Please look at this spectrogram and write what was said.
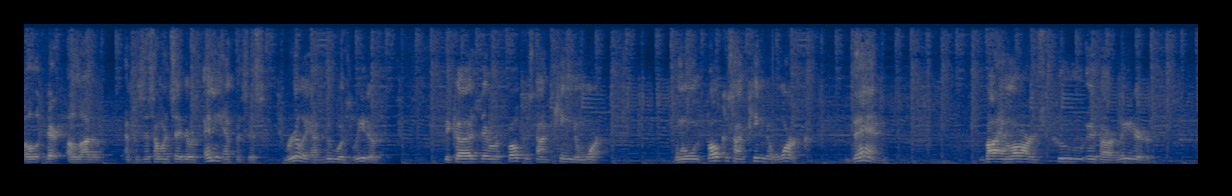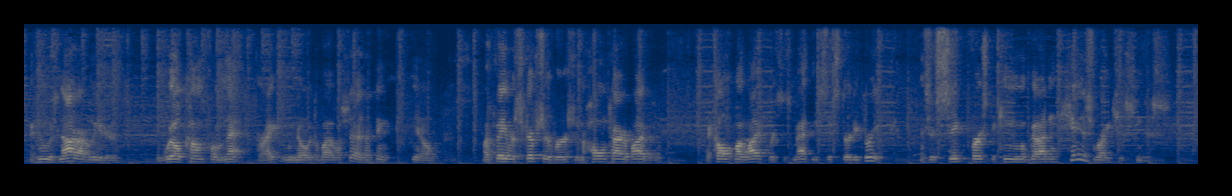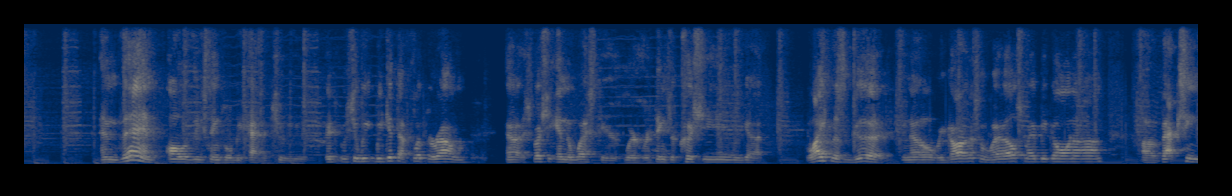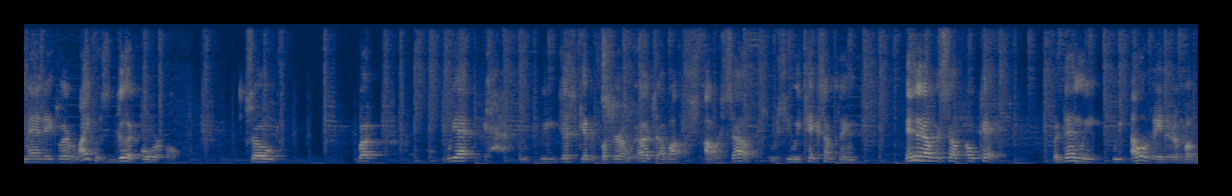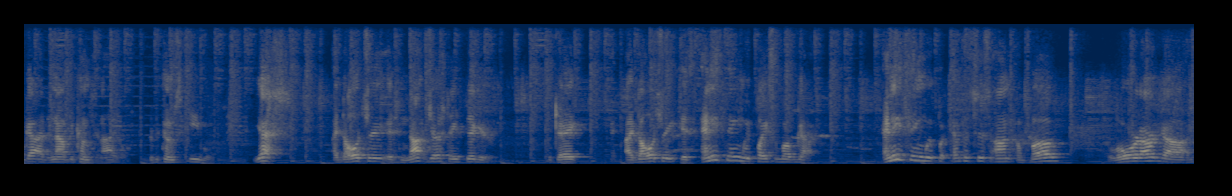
a, there, a lot of emphasis. I wouldn't say there was any emphasis really on who was leader because they were focused on kingdom work. When we focus on kingdom work, then by and large, who is our leader and who is not our leader will come from that, right? We know what the Bible says. I think, you know, my favorite scripture verse in the whole entire Bible, I call it my life verse, is Matthew 6.33. It says, seek first the kingdom of God and his righteousness. And then all of these things will be added to you. It, see, we, we get that flipped around, uh, especially in the West here, where, where things are cushy. We got life is good, you know, regardless of what else may be going on, uh, vaccine mandates, whatever. Life is good overall. So, but we had, we just get it flipped around. It's about ourselves. We see we take something in and of itself okay, but then we we elevate it above God, and now it becomes an idol. It becomes evil. Yes, idolatry is not just a figure. Okay, idolatry is anything we place above God. Anything we put emphasis on above Lord our God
